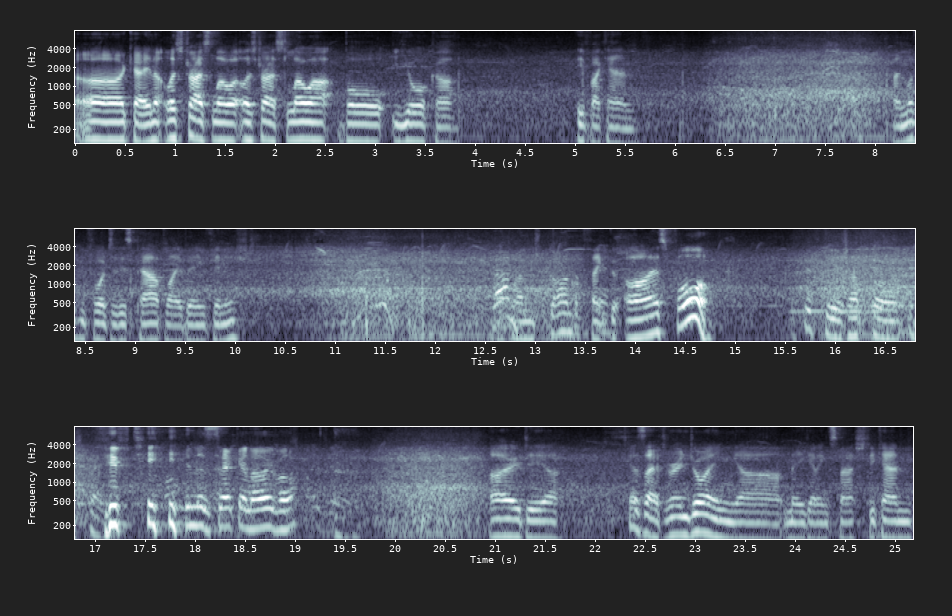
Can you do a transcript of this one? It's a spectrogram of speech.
Uh, okay, no, let's try a slower. Let's try a slower ball Yorker, if I can. I'm looking forward to this power play being finished. That one's gone to Thank fence. God. Oh, that's four. 50 is up for Australia. 50 in the second over. Oh dear. I was gonna say, if you're enjoying uh, me getting smashed, you can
